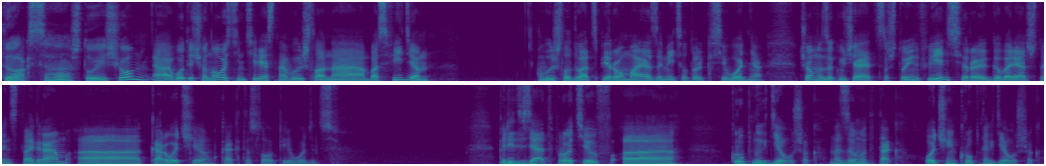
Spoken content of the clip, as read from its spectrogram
Так, что еще? А, вот еще новость интересная вышла на BuzzFeed вышла 21 мая, заметил только сегодня. В чем она заключается? Что инфлюенсеры говорят, что Инстаграм, а, короче, как это слово переводится? Предвзят против а, крупных девушек, назовем это так, очень крупных девушек.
